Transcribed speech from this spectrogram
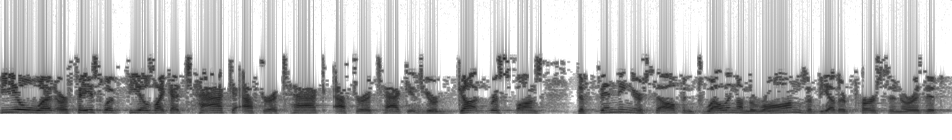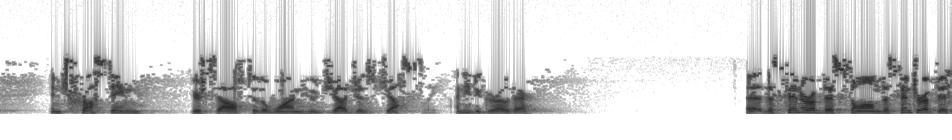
feel what, or face what feels like attack after attack after attack, is your gut response defending yourself and dwelling on the wrongs of the other person, or is it entrusting yourself to the one who judges justly. I need to grow there. Uh, the center of this psalm, the center of this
